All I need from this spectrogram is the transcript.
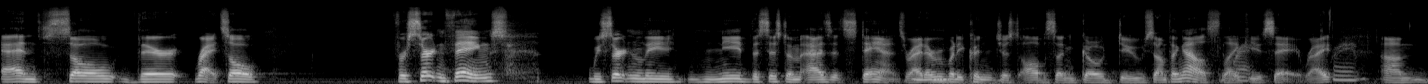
And so they're right. So for certain things, we certainly need the system as it stands, right? Everybody couldn't just all of a sudden go do something else, like Right. you say, right? Right. Um,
